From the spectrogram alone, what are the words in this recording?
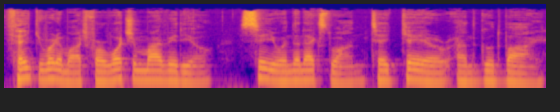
Thank you very much for watching my video. See you in the next one. Take care and goodbye.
